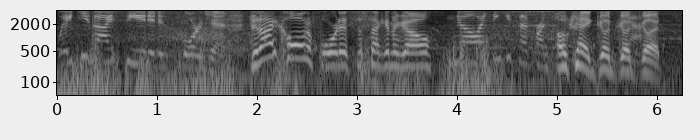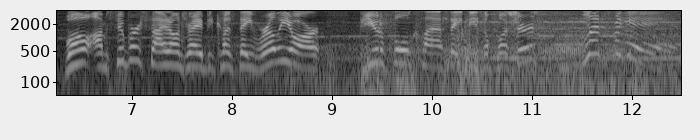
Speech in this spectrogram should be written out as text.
wait till you guys see it. It is gorgeous. Did I call it a Fortis a second ago? No, I think you said Frontier. Okay, good, good, Yeah. good. Well, I'm super excited, Andrea, because they really are beautiful Class A diesel pushers. Let's begin.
